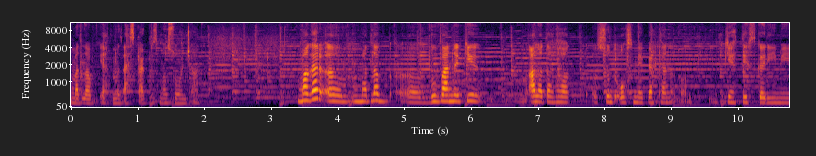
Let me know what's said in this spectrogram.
مطلب یَتھ منٛز اٮ۪سپیکٹَس منٛز سونٛچان مگر مطلب بہٕ وَنہٕ کہِ اللہ تعالیٰ سُنٛد اوس مےٚ پٮ۪ٹھ کینٛہہ تِژھ کٔریٖمی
